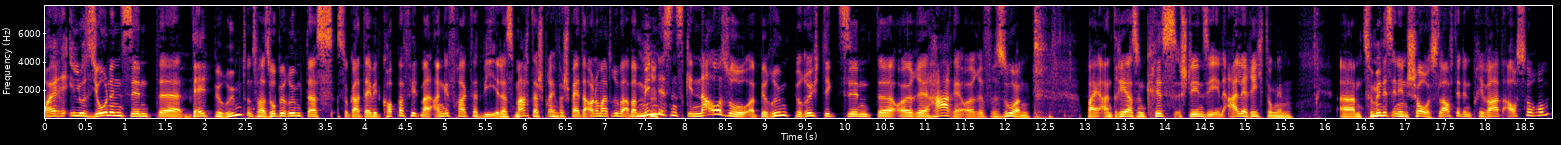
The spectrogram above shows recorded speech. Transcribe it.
Eure Illusionen sind äh, weltberühmt und zwar so berühmt, dass sogar David Copperfield mal angefragt hat, wie ihr das macht. Da sprechen wir später auch nochmal drüber. Aber mindestens genauso äh, berühmt, berüchtigt sind äh, eure Haare, eure Frisuren. Bei Andreas und Chris stehen sie in alle Richtungen. Ähm, zumindest in den Shows. Lauft ihr denn privat auch so rum?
